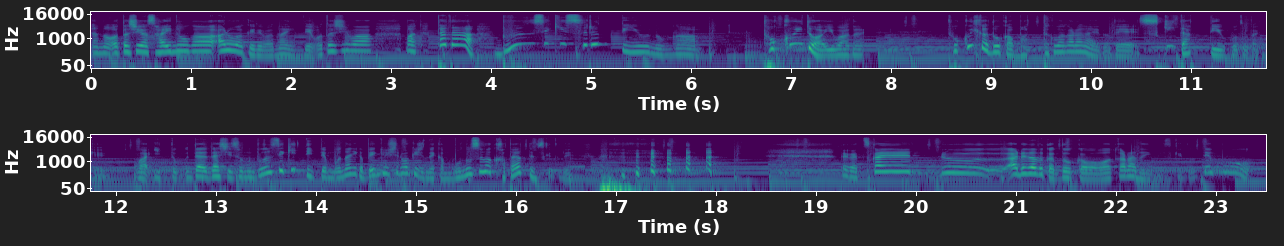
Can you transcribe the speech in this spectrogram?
あの私が才能があるわけではないんで私は、まあ、ただ分析するっていうのが得意とは言わない。得意かどうかは全くわからないので好きだっていうことだけは言っとくだだしその分析って言っても何か勉強してるわけじゃないからものすごい偏ってるんですけどねだから使えるあれなのかどうかはわからないんですけどでも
